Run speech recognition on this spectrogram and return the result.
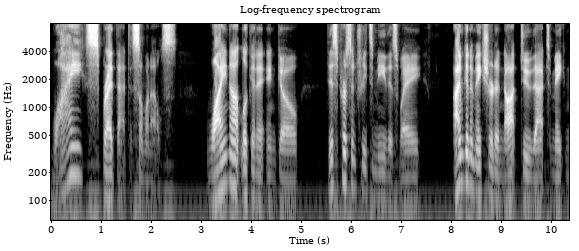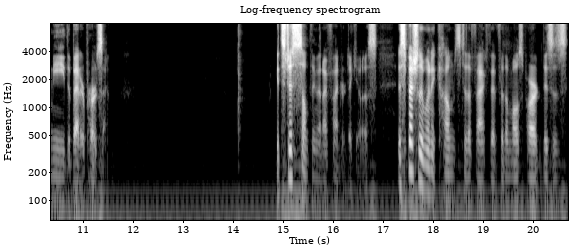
why spread that to someone else? Why not look at it and go, this person treats me this way. I'm going to make sure to not do that to make me the better person. It's just something that I find ridiculous, especially when it comes to the fact that for the most part this is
